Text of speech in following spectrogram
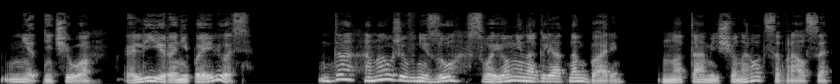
Нет, ничего. Лира не появилась? Да, она уже внизу, в своем ненаглядном баре. Но там еще народ собрался,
